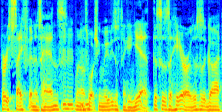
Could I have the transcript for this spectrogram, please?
very safe in his hands mm-hmm. when I was mm-hmm. watching movies and thinking, yeah, this is a hero. This is a guy.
